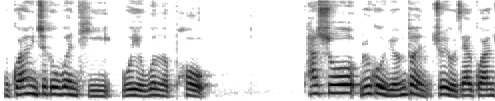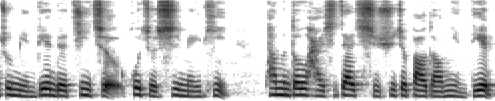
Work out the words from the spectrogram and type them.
那关于这个问题，我也问了 Paul，他说，如果原本就有在关注缅甸的记者或者是媒体。他们都还是在持续着报道缅甸，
